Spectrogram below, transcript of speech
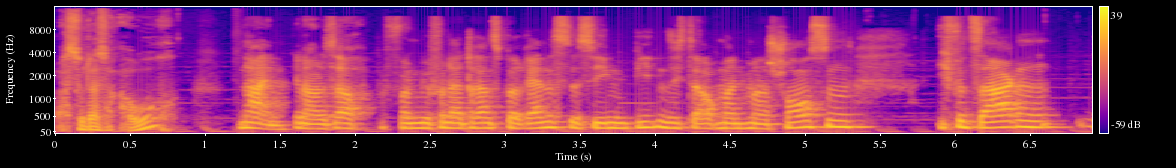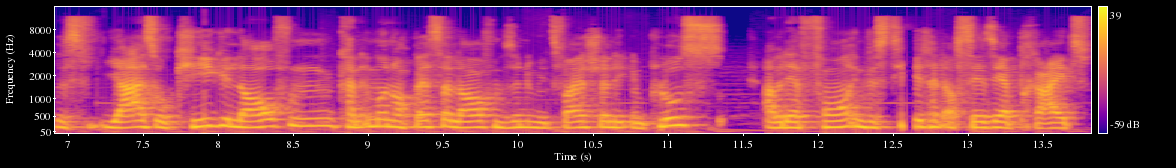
Machst du das auch? Nein, genau, das ist auch von mir von der Transparenz, deswegen bieten sich da auch manchmal Chancen. Ich würde sagen, das Jahr ist okay gelaufen, kann immer noch besser laufen, wir sind irgendwie zweistellig im Plus. Aber der Fonds investiert halt auch sehr, sehr breit.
